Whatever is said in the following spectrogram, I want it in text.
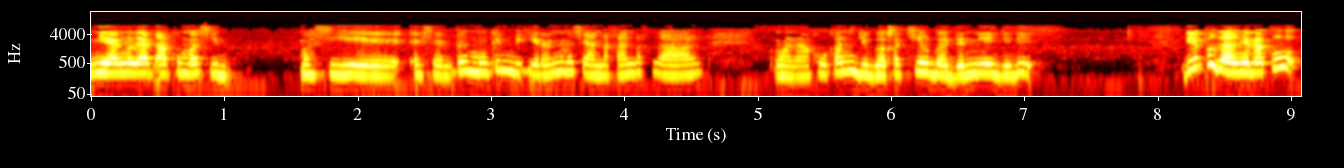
yang lihat aku masih masih SMP mungkin pikirannya masih anak-anak kan mana aku kan juga kecil badannya jadi dia pegangin aku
